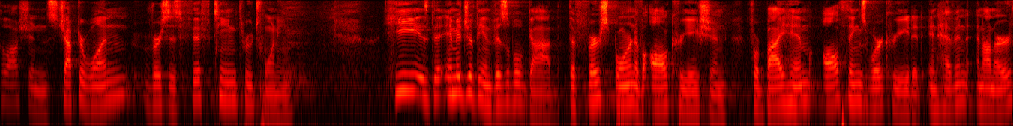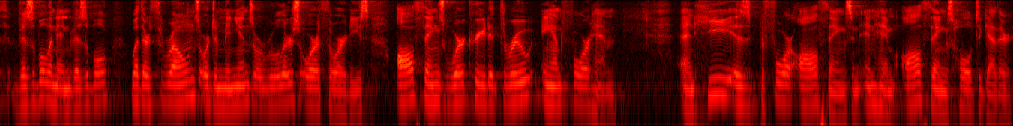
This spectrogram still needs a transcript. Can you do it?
Colossians chapter 1, verses 15 through 20. He is the image of the invisible God, the firstborn of all creation. For by him all things were created, in heaven and on earth, visible and invisible, whether thrones or dominions or rulers or authorities, all things were created through and for him. And he is before all things, and in him all things hold together.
